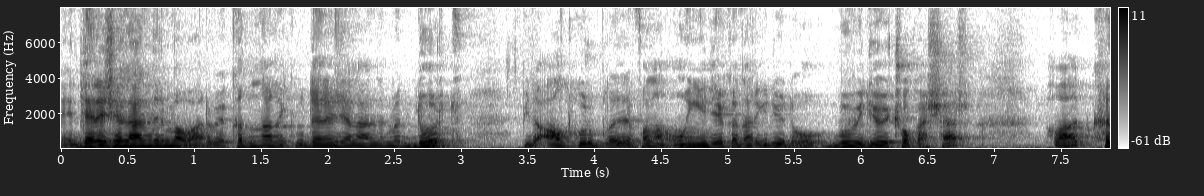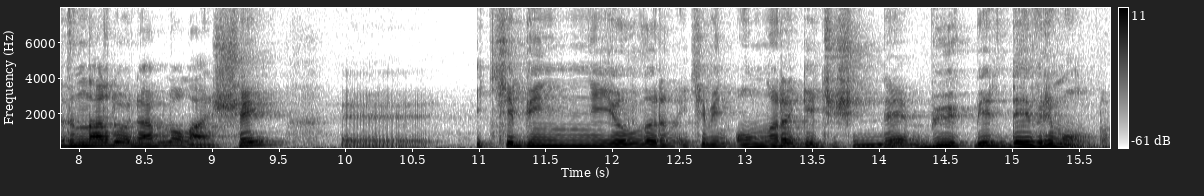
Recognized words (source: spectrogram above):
derecelendirme var ve kadınlardaki bu derecelendirme 4 bir de alt gruplarıyla falan 17'ye kadar gidiyordu. O, bu videoyu çok aşar. Ama kadınlarda önemli olan şey 2000'li yılların 2010'lara geçişinde büyük bir devrim oldu.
